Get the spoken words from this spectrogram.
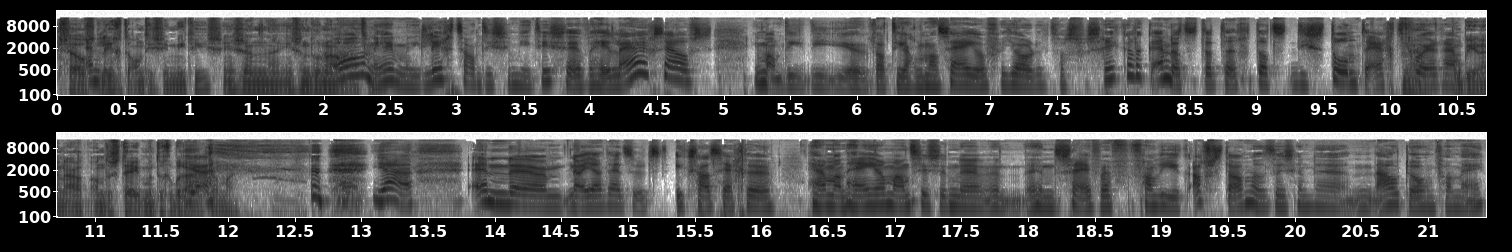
Zelfs en, licht antisemitisch in zijn, in zijn doen en Oh nee, maar niet licht antisemitisch. Heel erg zelfs. Iemand die, die, uh, wat hij allemaal zei over Joden, dat was verschrikkelijk. En dat, dat, dat, die stond echt ja, voor... Ik probeer een understatement te gebruiken, ja. maar... ja, en uh, nou ja, net, ik zal zeggen... Herman Heijermans is een, een, een, schrijver van wie ik afstam. Dat is een, een oud-oom van mij.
